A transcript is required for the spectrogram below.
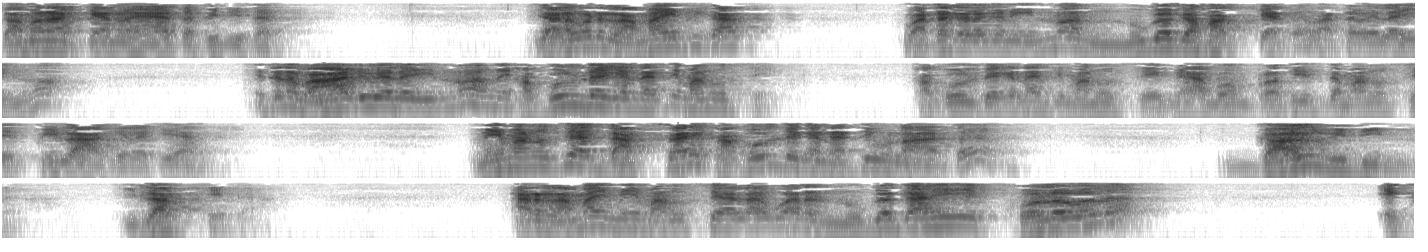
ගමනක් යන ඈත පිටිසර. යනකොට ළමයි ටිකක් වට කරගෙන ඉන්නවා නුග ගහක් යට වට වෙලා ඉන්නවා. එතන වාඩි වෙලා ඉන්නවා මේ කකුල් දෙක නැති මිනිස්සෙක්. කකුල් දෙක නැති මිනිස්සෙක්. මෙයා බොහොම ප්‍රසිද්ධ මිනිස්සෙක් පිලා කියලා කියන්නේ. මේ මිනිස්සයා දක්ෂයි කකුල් දෙක නැති වුණාට ගල් විදින්න ඉලක්කෙට. අර ළමයි මේ මිනිස්සයා ලව්ව අර නුග ගහේ කොළවල එක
